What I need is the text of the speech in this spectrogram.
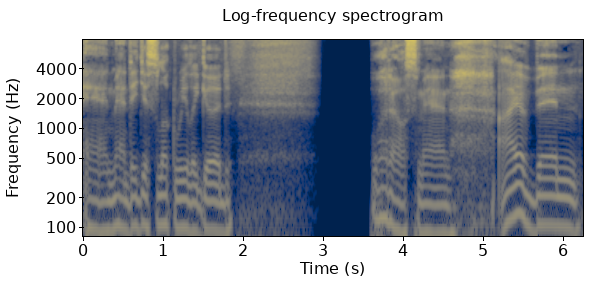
and man, they just look really good. What else, man? I have been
